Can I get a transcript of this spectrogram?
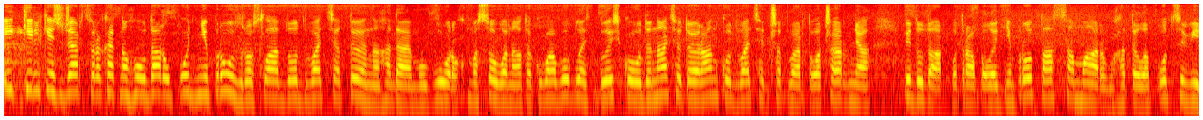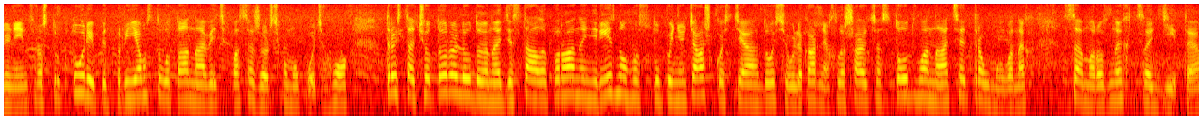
І кількість жертв ракетного удару по Дніпру зросла до 20. Нагадаємо, ворог масово атакував область близько 11 ранку 24 червня. Під удар потрапили Дніпро та Самар. Вгатили по цивільній інфраструктурі, підприємству та навіть пасажирському потягу. 304 людини дістали поранень різного ступеню тяжкості. Досі у лікарнях лишаються 112 травмованих. Семеро з них це діти.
